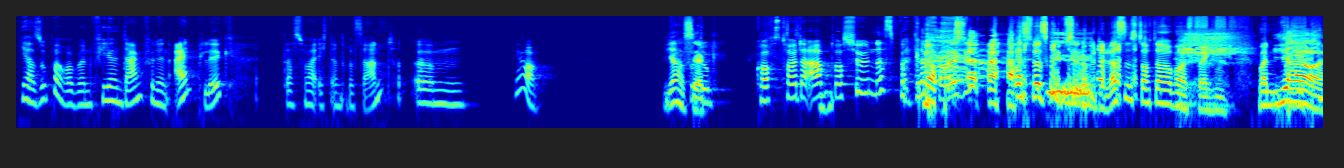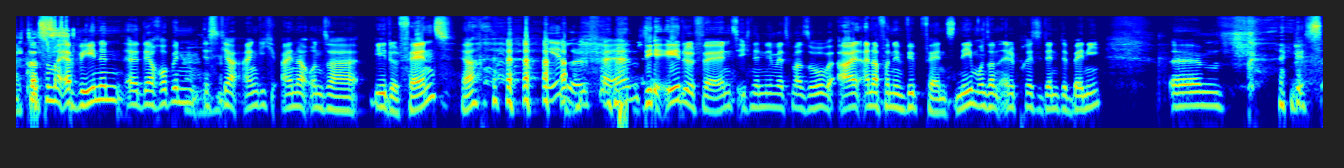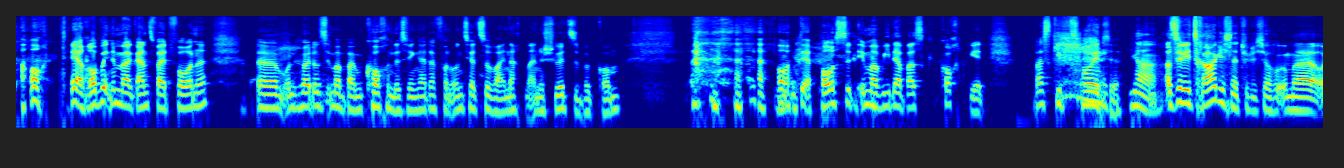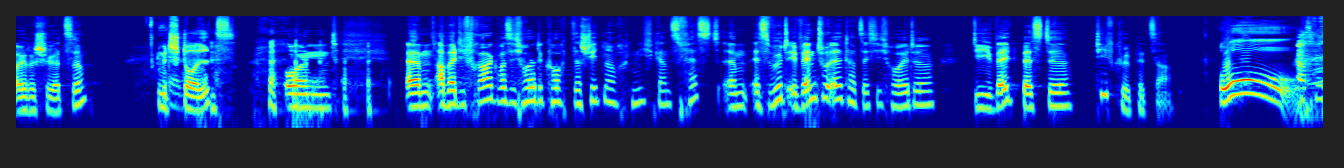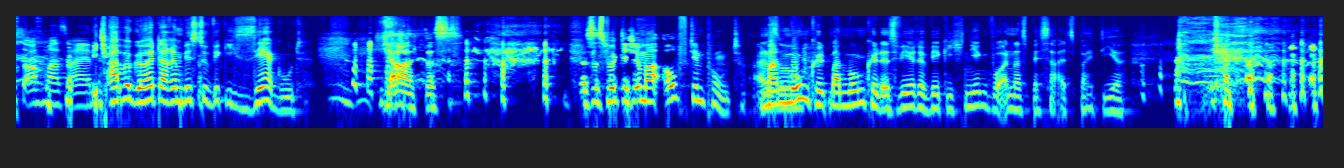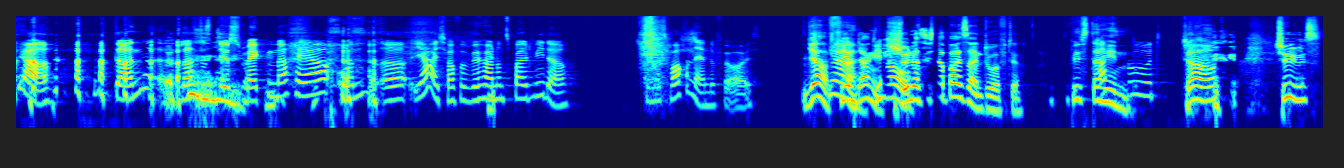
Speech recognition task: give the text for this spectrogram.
Ja, super, Robin. Vielen Dank für den Einblick. Das war echt interessant. Ähm, ja, Ja, sehr du kochst heute Abend was Schönes bei der Genau. Folge. Was, was gibt's denn heute? Lass uns doch darüber sprechen. Man, Ja, ich das- noch mal erwähnen, äh, der Robin ist ja eigentlich einer unserer Edelfans, ja. Edelfans. Die Edelfans, ich nenne ihn jetzt mal so, ein, einer von den VIP-Fans, neben unserem El-Präsidente Benny, ähm, ist auch der Robin immer ganz weit vorne ähm, und hört uns immer beim Kochen. Deswegen hat er von uns ja zu Weihnachten eine Schürze bekommen. und er postet immer wieder, was gekocht wird. Was gibt's heute? Ja, also die trage ich natürlich auch immer, eure Schürze. Mit Stolz. Und ähm, aber die Frage, was ich heute koche, das steht noch nicht ganz fest. Ähm, es wird eventuell tatsächlich heute die weltbeste Tiefkühlpizza. Oh! Das muss auch mal sein. Ich habe gehört, darin bist du wirklich sehr gut. Ja, das, das ist wirklich immer auf den Punkt. Also, man munkelt, man munkelt, es wäre wirklich nirgendwo anders besser als bei dir. Ja, dann äh, lass es dir schmecken nachher und äh, ja, ich hoffe, wir hören uns bald wieder. Schönes Wochenende für euch. ja, Ja, vielen Dank. dir auch. Schön, dass ich dabei sein durfte. Bis dahin. Macht's gut. Ciao. Tschüss.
